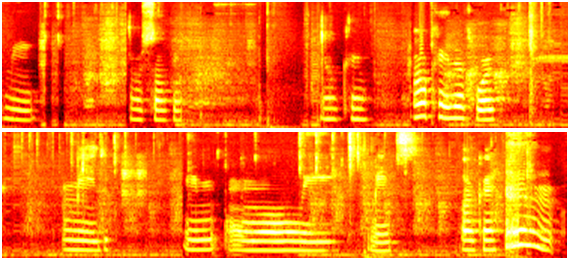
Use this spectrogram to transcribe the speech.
Me or something. Okay. Okay, that worked. Mid. In only mix. Okay.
